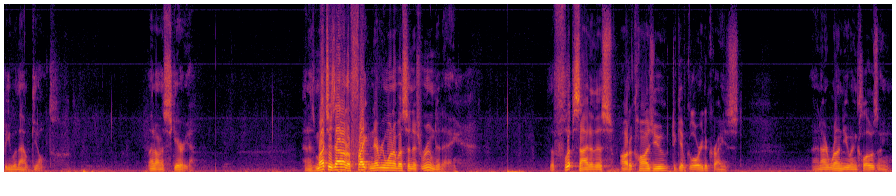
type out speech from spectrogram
be without guilt. That ought to scare you. And as much as that ought to frighten every one of us in this room today, the flip side of this ought to cause you to give glory to Christ. And I run you in closing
